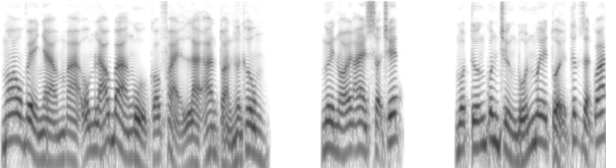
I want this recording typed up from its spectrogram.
Mau về nhà mà ôm lão bà ngủ có phải là an toàn hơn không? Ngươi nói ai sợ chết? Một tướng quân chừng bốn mươi tuổi tức giận quát,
